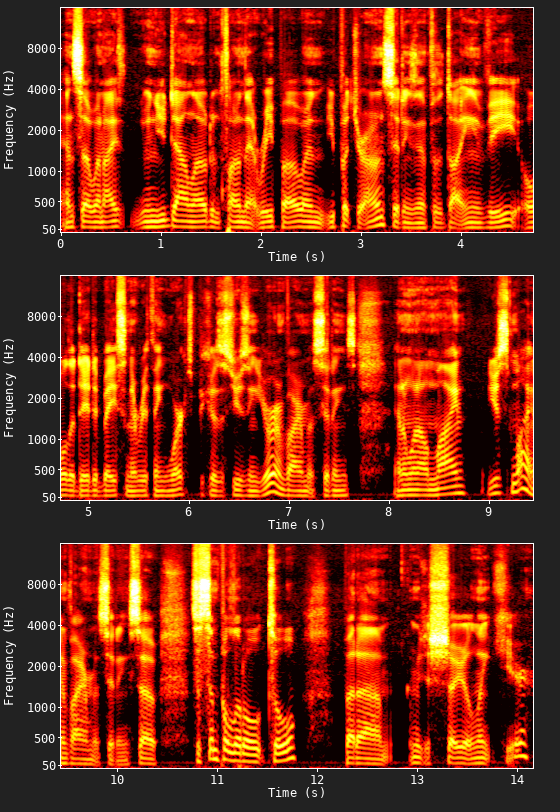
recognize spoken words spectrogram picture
And so when I when you download and clone that repo and you put your own settings in for the .env, all the database and everything works because it's using your environment settings. And when on mine, use my environment settings. So it's a simple little tool, but um, let me just show you a link here.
